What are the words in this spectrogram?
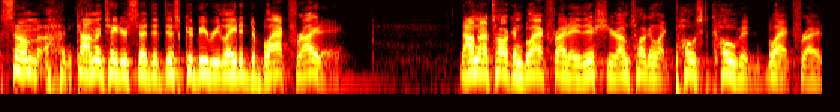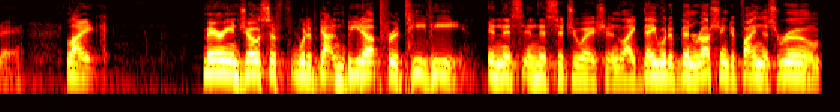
some commentators said that this could be related to Black Friday. Now, I'm not talking Black Friday this year, I'm talking like post COVID Black Friday. Like, Mary and Joseph would have gotten beat up for a TV in this, in this situation. Like, they would have been rushing to find this room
